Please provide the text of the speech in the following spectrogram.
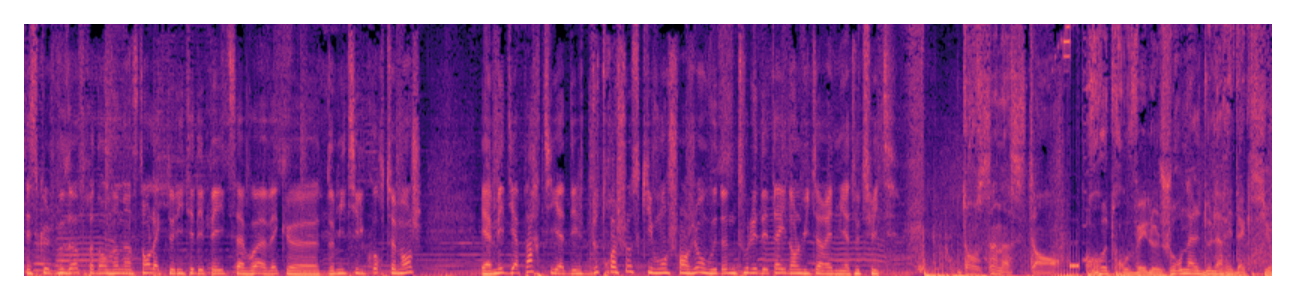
C'est ce que je vous offre dans un instant, l'actualité des pays de Savoie avec euh, Domitil Courte Manche. Et à Mediapart, il y a des deux trois choses qui vont changer. On vous donne tous les détails dans le 8h30. À tout de suite. Dans un instant, retrouvez le journal de la rédaction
